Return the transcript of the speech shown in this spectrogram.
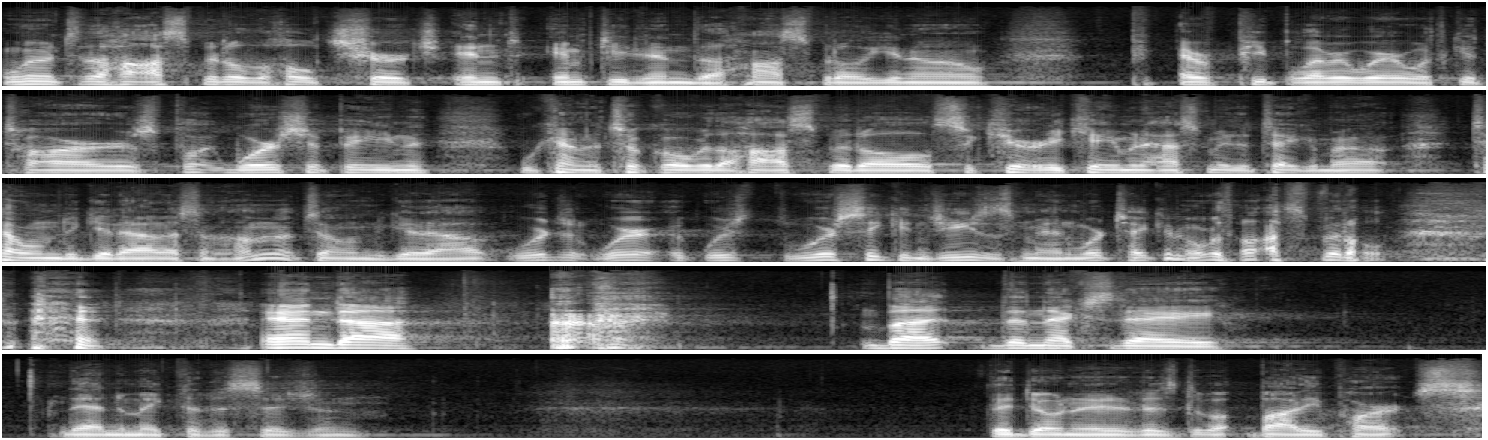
we went to the hospital. The whole church emptied into the hospital, you know, people everywhere with guitars, worshiping. We kind of took over the hospital. Security came and asked me to take him out, tell him to get out. I said, I'm not telling him to get out. We're, just, we're, we're, we're seeking Jesus, man. We're taking over the hospital. and uh, But the next day, they had to make the decision. They donated his body parts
